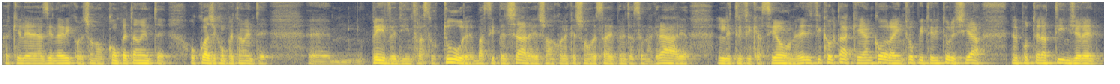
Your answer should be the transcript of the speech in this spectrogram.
perché le aziende agricole sono completamente o quasi completamente eh, prive di infrastrutture, basti pensare insomma, a quelle che sono le strade di penetrazione agraria, l'elettrificazione, le difficoltà che ancora in troppi territori si ha nel poter attingere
